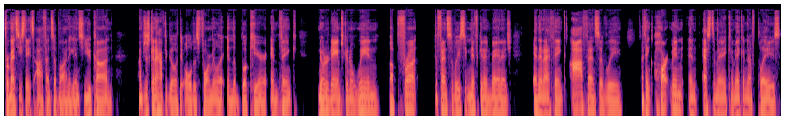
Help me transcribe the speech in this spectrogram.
from NC State's offensive line against UConn. I'm just going to have to go with the oldest formula in the book here and think Notre Dame's going to win up front, defensively, significant advantage. And then I think offensively, I think Hartman and Estime can make enough plays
